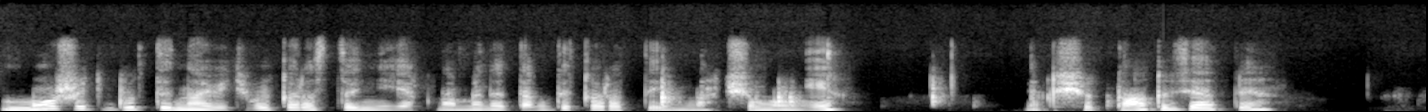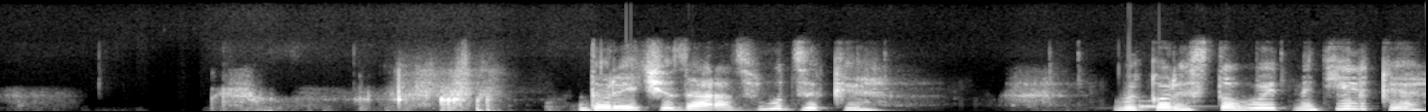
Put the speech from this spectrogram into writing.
Можуть бути навіть використані, як на мене, так декоративно. Чому ні? Якщо так взяти. До речі, зараз гудзики використовують не тільки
